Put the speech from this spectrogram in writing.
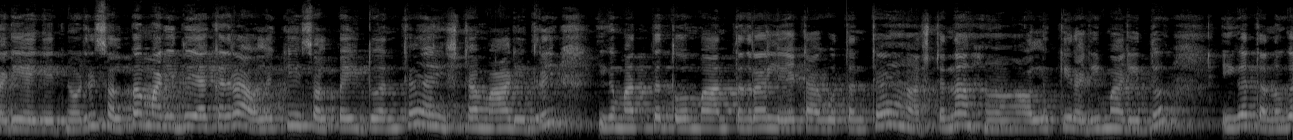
ರೆಡಿ ಆಗೈತೆ ನೋಡಿರಿ. ಸ್ವಲ್ಪ ಮಾಡಿದ್ದು ಯಾಕಂದ್ರೆ ಅವಲಕ್ಕಿ ಸ್ವಲ್ಪ ಇದ್ದು ಅಂತ ಇಷ್ಟ ಮಾಡಿದ್ರಿ. ಈಗ ಮತ್ತೆ ತೊಂಬ ಅಂತಂದ್ರೆ ಲೇಟ್ ಆಗುತ್ತಂತೆ ಅಷ್ಟನ್ನು ಅವಲಕ್ಕಿ ರೆಡಿ ಮಾಡಿದ್ದು. ಈಗ ತನಗ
